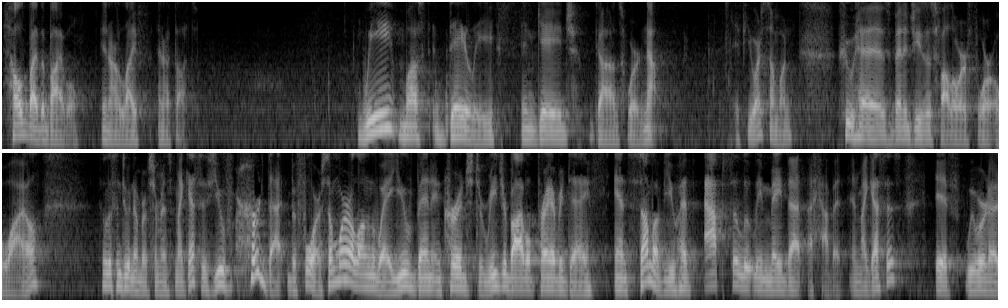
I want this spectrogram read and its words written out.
held by the Bible in our life and our thoughts. We must daily engage God's word. Now, if you are someone who has been a Jesus follower for a while, listened to a number of sermons, my guess is you've heard that before. Somewhere along the way, you've been encouraged to read your Bible, pray every day, and some of you have absolutely made that a habit. And my guess is if we were to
